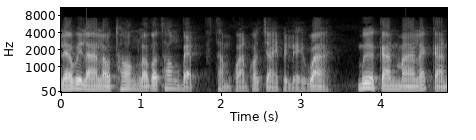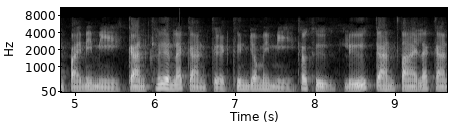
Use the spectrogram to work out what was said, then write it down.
แล้วเวลาเราท่องเราก็ท่องแบบทำความเข้าใจไปเลยว่า เมื่อการมาและการไปไม่มี การเคลื่อนและการเกิดขึ้นย่อมไม่มี ก็คือ หรือการตายและการ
